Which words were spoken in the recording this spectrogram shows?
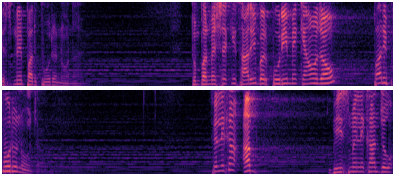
इसमें परिपूर्ण होना है। तुम परमेश्वर की सारी भरपूरी में क्या हो जाओ? परिपूर्ण हो जाओ। फिर लिखा अब बीस में लिखा जो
